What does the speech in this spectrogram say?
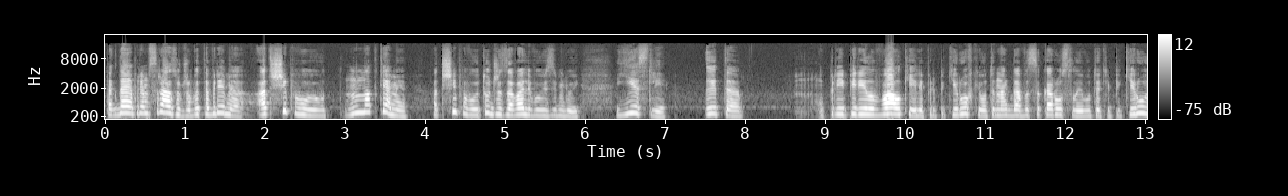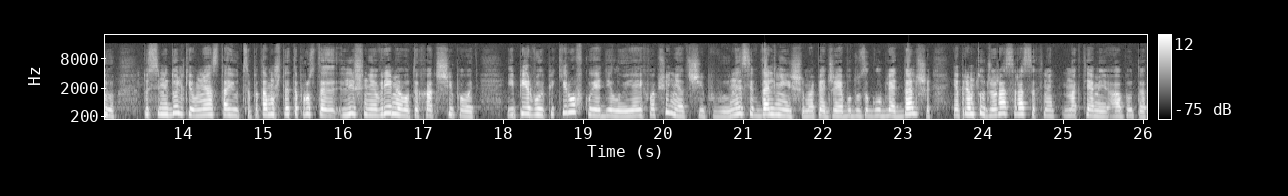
Тогда я прям сразу же в это время отщипываю, вот, ну, ногтями отщипываю, тут же заваливаю землей. Если это при перевалке или при пикировке, вот иногда высокорослые вот эти пикирую, то семидольки у меня остаются, потому что это просто лишнее время вот их отщипывать. И первую пикировку я делаю, я их вообще не отщипываю. Но если в дальнейшем, опять же, я буду заглублять дальше, я прям тут же раз-раз их ногтями об это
